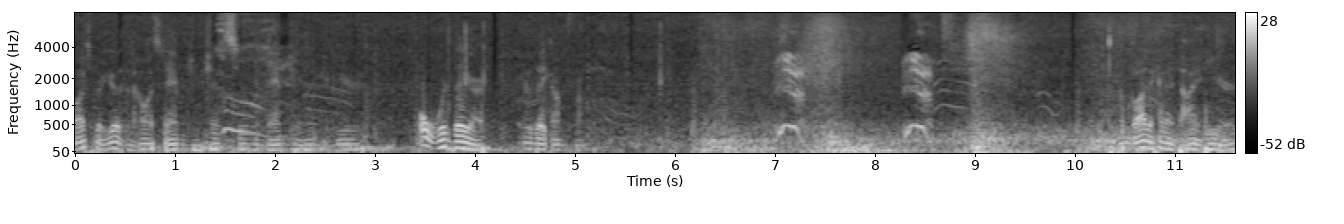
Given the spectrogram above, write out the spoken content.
Oh, that's pretty good. Oh, it's damaging. Chance to see damaging that'd be weird. Oh, where did they go? Where did they come from? I'm glad I kind of died here.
